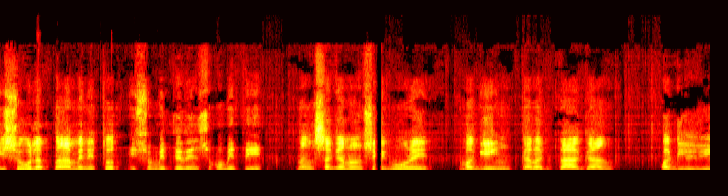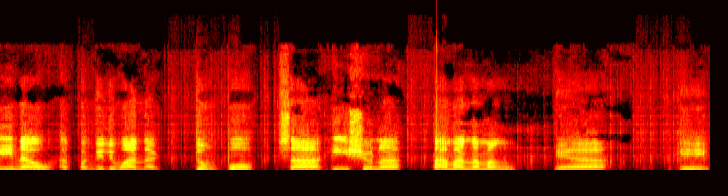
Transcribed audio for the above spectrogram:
isulat namin ito at isumite rin sa committee nang sa ganun siguro ay maging karagdagang paglilinaw at pagliliwanag doon po sa issue na tama namang eh, eh,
